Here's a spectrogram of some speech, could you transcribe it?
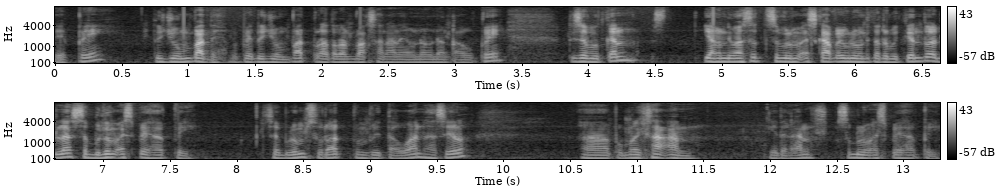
PP 74 ya, PP 74 peraturan pelaksanaannya Undang-Undang KUP disebutkan yang dimaksud sebelum SKP belum diterbitkan itu adalah sebelum SPHP, sebelum surat pemberitahuan hasil uh, pemeriksaan, gitu kan, sebelum SPHP.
